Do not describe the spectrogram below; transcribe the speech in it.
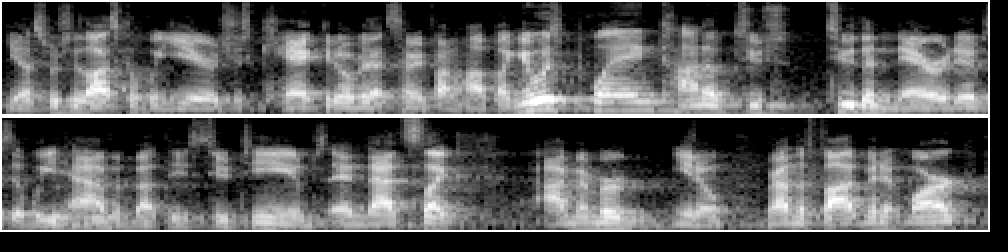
you know, especially the last couple of years, just can't get over that semifinal hump. Like it was playing kind of to to the narratives that we have mm-hmm. about these two teams, and that's like I remember, you know, around the five minute mark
